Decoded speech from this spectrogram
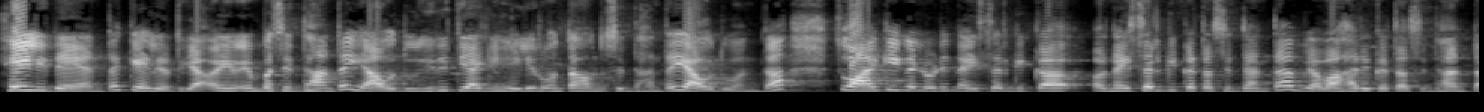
ಹೇಳಿದೆ ಅಂತ ಕೇಳಿರುತ್ತೆ ಯಾ- ಎಂಬ ಸಿದ್ಧಾಂತ ಯಾವುದು? ಈ ರೀತಿಯಾಗಿ ಹೇಳಿರುವಂತಹ ಒಂದು ಸಿದ್ಧಾಂತ ಯಾವುದು ಅಂತ. ಸೊ ಆಯ್ಕೆಗಳು ನೋಡಿ, ನೈಸರ್ಗಿಕ, ನೈಸರ್ಗಿಕತಾ ಸಿದ್ಧಾಂತ, ವ್ಯಾವಹಾರಿಕತಾ ಸಿದ್ಧಾಂತ,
